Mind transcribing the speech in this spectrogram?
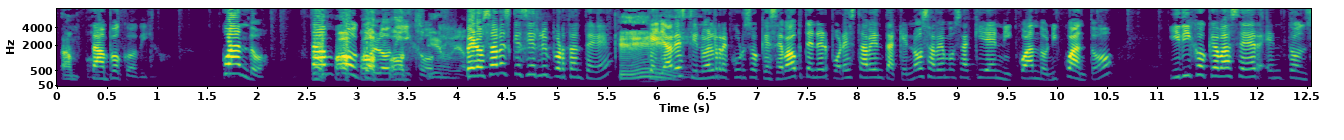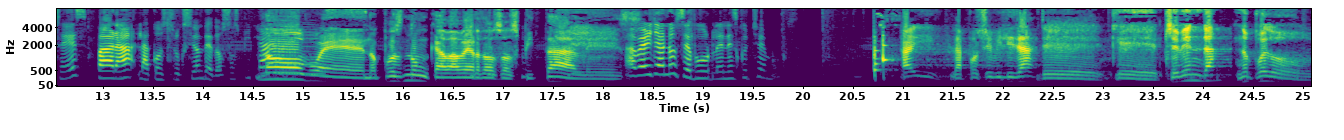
Tampoco. Tampoco dijo. ¿Cuándo? Tampoco lo dijo. Pero ¿sabes qué sí es lo importante? Eh? Que ya destinó el recurso que se va a obtener por esta venta, que no sabemos a quién, ni cuándo, ni cuánto, y dijo que va a ser entonces para la construcción de dos hospitales. No, bueno, pues nunca va a haber dos hospitales. A ver, ya no se burlen, escuchemos. hay la posibilidad de que se venda, no puedo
